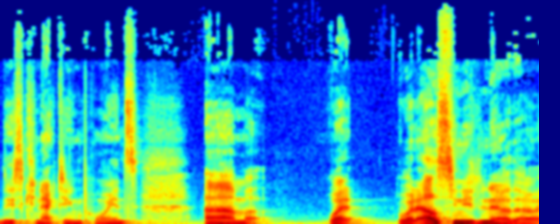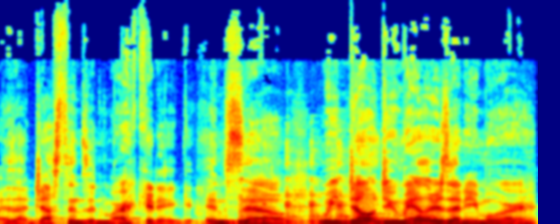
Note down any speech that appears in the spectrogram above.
these connecting points um, what what else you need to know though is that Justin's in marketing, and so we don't do mailers anymore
